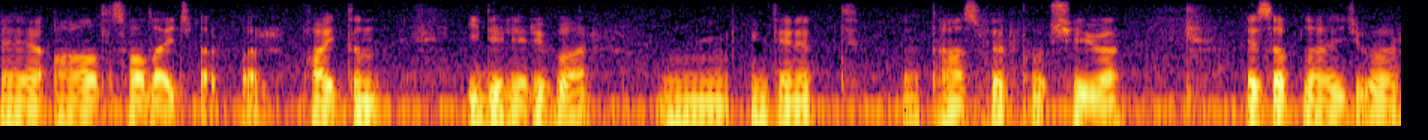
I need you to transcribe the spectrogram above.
e, ağ sağlayıcılar var. Python ideleri var. Hmm, internet e, transfer şey var. Hesaplayıcı var.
